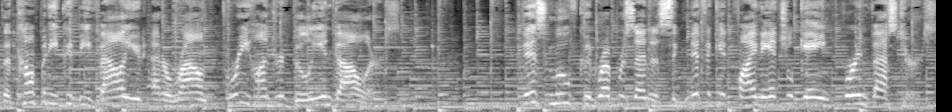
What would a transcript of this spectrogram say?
the company could be valued at around $300 billion. This move could represent a significant financial gain for investors.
